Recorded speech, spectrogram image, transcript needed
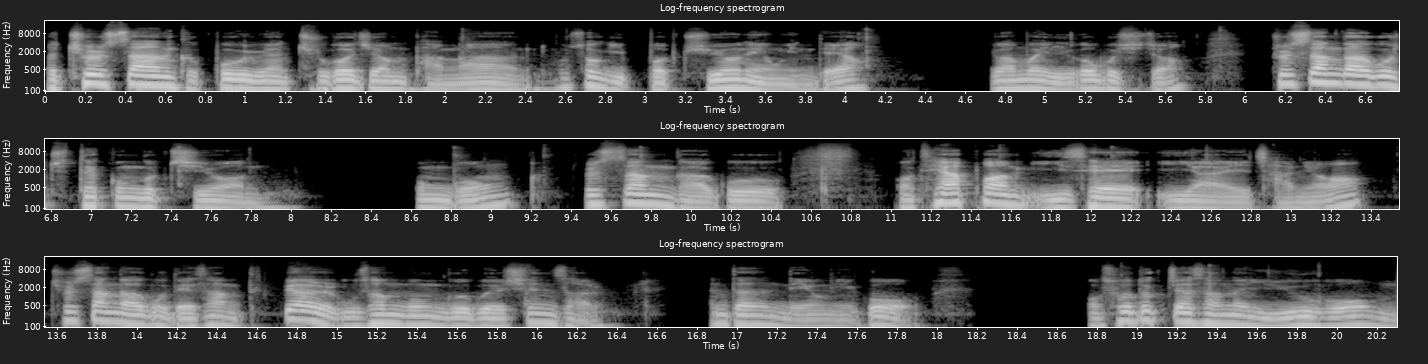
저출산 극복을 위한 주거 지원 방안 후속 입법 주요 내용인데요. 이거 한번 읽어보시죠. 출산 가구 주택 공급 지원 공공 출산 가구 어, 태아 포함 2세 이하의 자녀 출산 가구 대상 특별 우선 공급을 신설한다는 내용이고 어, 소득 자산은 유홈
